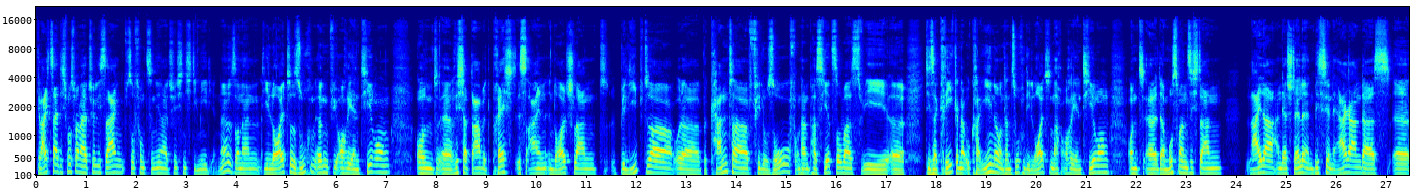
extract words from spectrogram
gleichzeitig muss man natürlich sagen, so funktionieren natürlich nicht die Medien, ne? sondern die Leute suchen irgendwie Orientierung und äh, Richard David Precht ist ein in Deutschland beliebter oder bekannter Philosoph. Und dann passiert sowas wie äh, dieser Krieg in der Ukraine und dann suchen die Leute nach Orientierung. Und äh, da muss man sich dann leider an der Stelle ein bisschen ärgern, dass äh,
